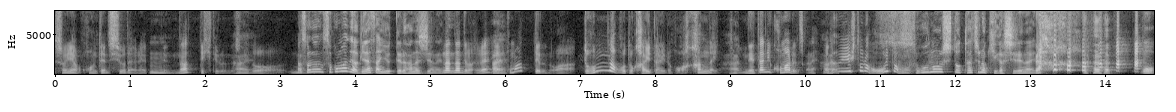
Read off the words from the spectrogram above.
それにはコンテンツ必要だよねってうん。なってきてるんですけど、まあ、それそこまでは皆さん言ってる話じゃない。ですななってますよね、はい。いや困ってるのはどんなこと書いたらいいのか分かんないはい。ネタに困るんですかね、まあはい。そういう人らが多いと思うんですよ、ね、その人たちの気が知れない。もう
